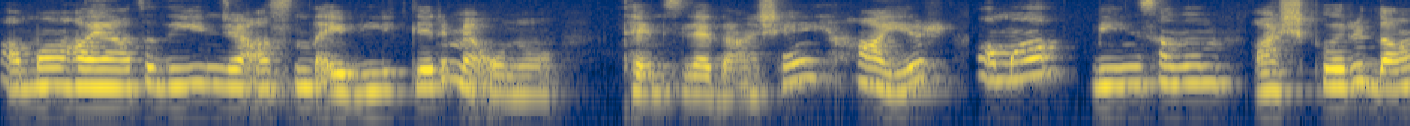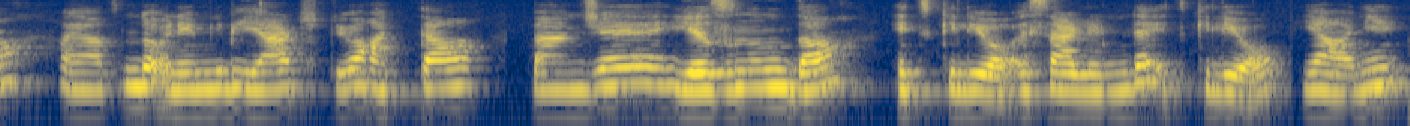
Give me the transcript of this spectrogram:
Ama hayatı deyince aslında evlilikleri mi onu temsil eden şey. Hayır ama bir insanın aşkları da hayatında önemli bir yer tutuyor. Hatta bence yazınını da etkiliyor, eserlerini de etkiliyor. Yani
